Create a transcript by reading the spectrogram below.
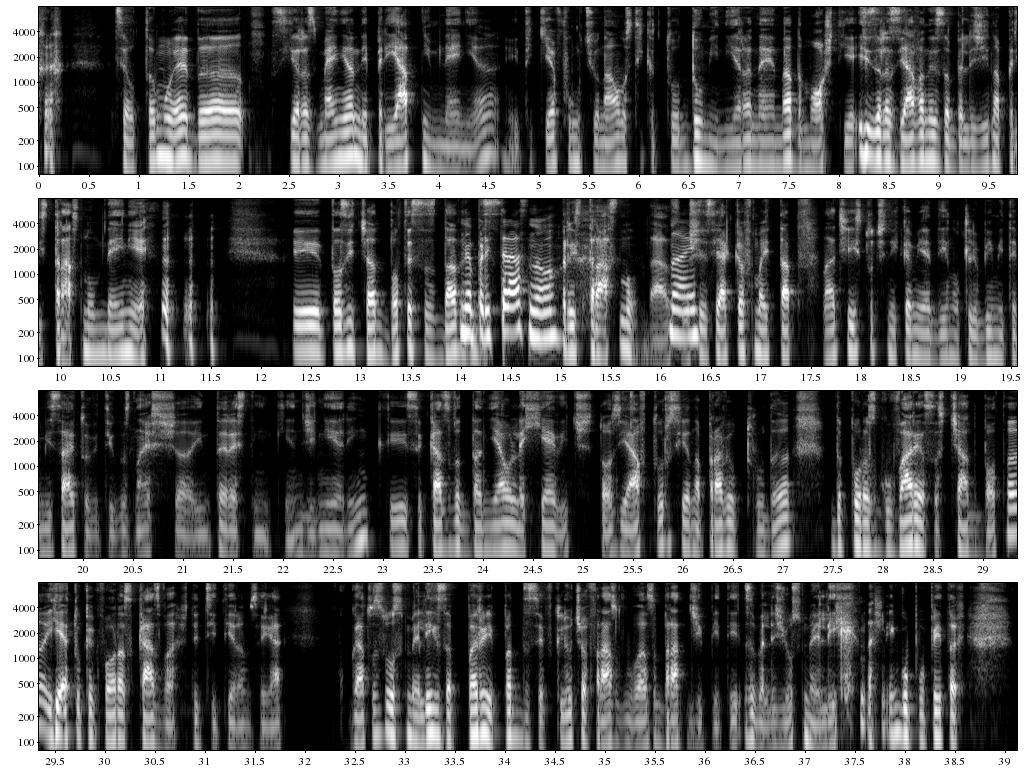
Целта му е да си разменя неприятни мнения и такива функционалности като доминиране, надмощие, изразяване забележи на пристрастно мнение. И този чат-бот е създаден На пристрастно. Пристрастно, да. Nice. Слушай всякакъв майтап. Значи източника ми е един от любимите ми сайтове, ти го знаеш, Interesting Engineering и се казва Даниел Лехевич. Този автор си е направил труда да поразговаря с чат-бота и ето какво разказва. Ще цитирам сега. Когато се осмелих за първи път да се включа в разговора с брат GPT, забележи, осмелих, нали, го попитах,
